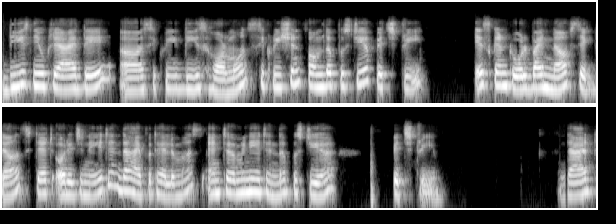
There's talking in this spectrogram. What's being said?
These nuclei, they uh, secrete these hormones. Secretion from the posterior pituitary is controlled by nerve signals that originate in the hypothalamus and terminate in the posterior pituitary. That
